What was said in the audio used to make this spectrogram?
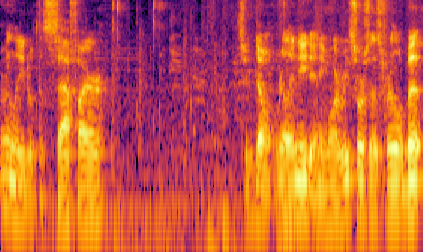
I'm going to lead with the Sapphire. So you don't really need any more resources for a little bit.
